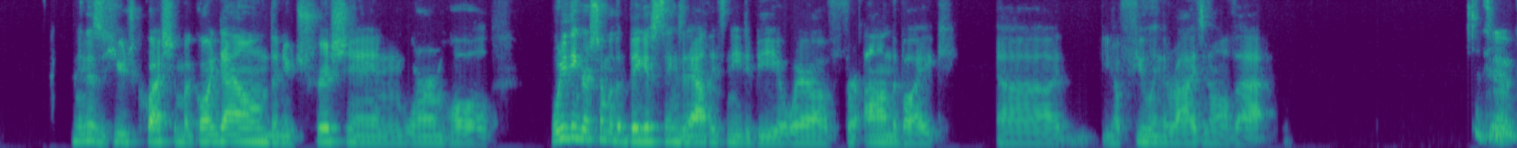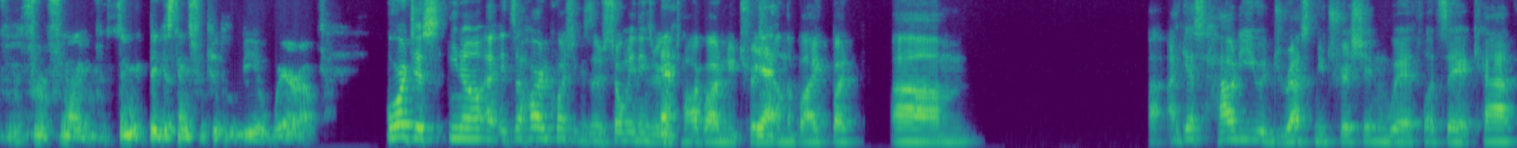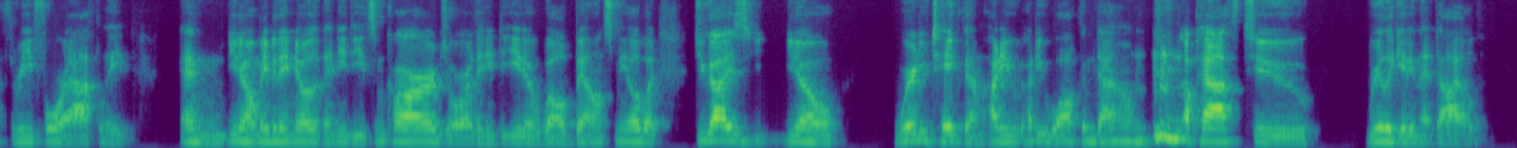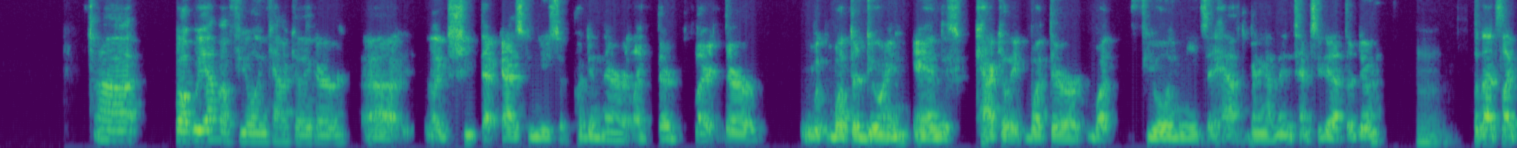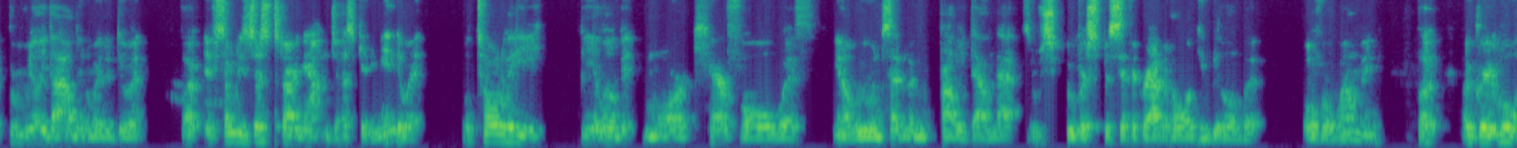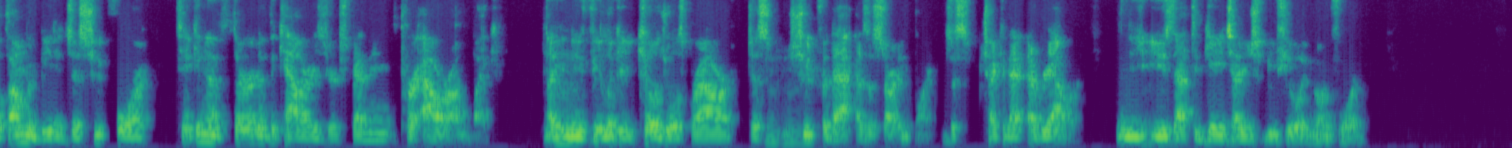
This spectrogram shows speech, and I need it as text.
I mean, this is a huge question, but going down the nutrition wormhole, what do you think are some of the biggest things that athletes need to be aware of for on the bike, uh, you know, fueling the rides and all that? For, for, for biggest things for people to be aware of or just you know uh, it's a hard question because there's so many things we're yeah. going to talk about nutrition yeah. on the bike but um I guess how do you address nutrition with, let's say, a cat three four athlete, and you know maybe they know that they need to eat some carbs or they need to eat a well balanced meal, but do you guys, you know, where do you take them? How do you how do you walk them down a path to really getting that dialed? Uh, well, we have a fueling calculator, uh, like sheet that guys can use to put in their like their like their what they're doing and just calculate what their what fueling needs they have depending on the intensity that they're doing. Mm. So that's like a really dialed in way to do it. But if somebody's just starting out and just getting into it, we'll totally be a little bit more careful with, you know, we wouldn't send them probably down that uber specific rabbit hole. It can be a little bit overwhelming. But a great rule of thumb would be to just shoot for taking a third of the calories you're expending per hour on the bike. Like mm-hmm. if you look at your kilojoules per hour, just mm-hmm. shoot for that as a starting point. Just check it out every hour. And you use that to gauge how you should be fueling going forward.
